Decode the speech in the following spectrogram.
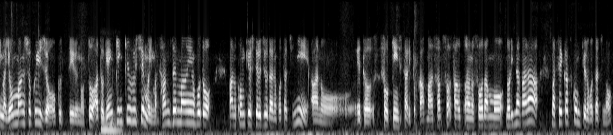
今、4万食以上送っているのと、あと現金給付支援も今、3000万円ほど。あの困窮している10代の子たちにあの、えっと、送金したりとか、まあ、ささあの相談も乗りながら、まあ、生活困窮の子たちの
